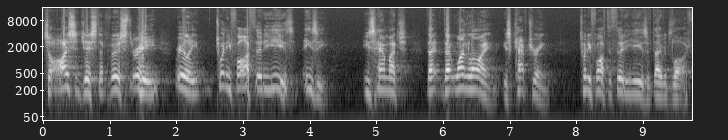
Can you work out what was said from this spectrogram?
So I suggest that verse 3, really, 25, 30 years, easy, is how much that, that one line is capturing 25 to 30 years of David's life.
